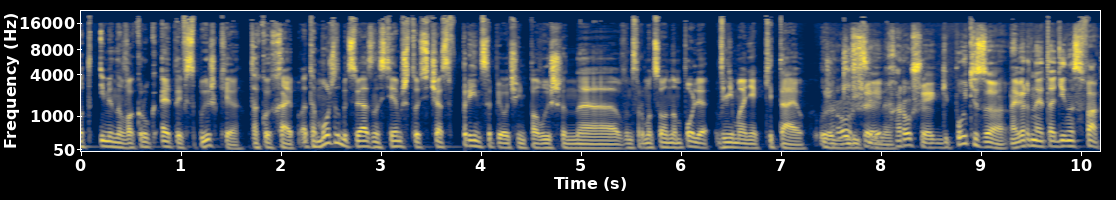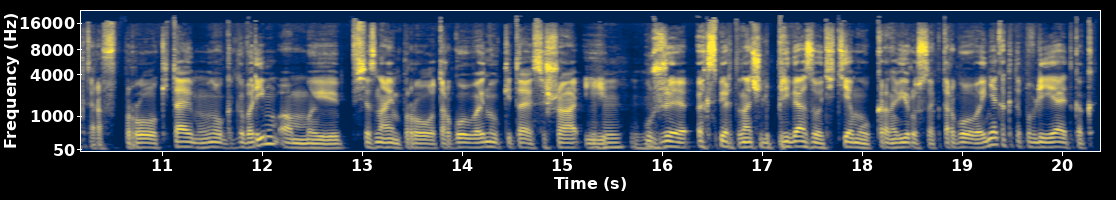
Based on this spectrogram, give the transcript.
вот именно вокруг этой вспышки такой хайп? Это может быть связано с тем, что сейчас, в принципе, очень повышенное в информационном поле внимание к Китаю уже Хорошая, хорошая гипотеза. Наверное, это один из факторов. Про Китай мы много говорим. а Мы все знаем про торговую войну Китая, США, и Мгм, мгм. уже эксперты начали привязывать тему коронавируса к торговой войне, как это повлияет, как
